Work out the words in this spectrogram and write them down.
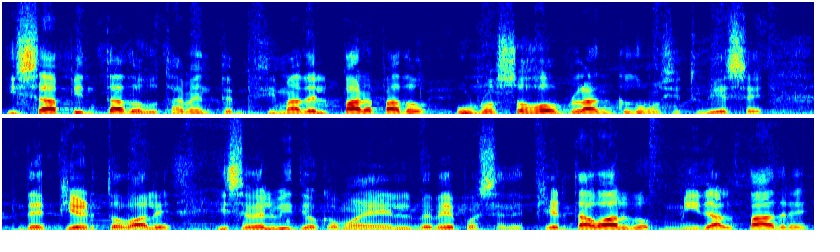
y se ha pintado justamente encima del párpado unos ojos blancos como si estuviese despierto, ¿vale? Y se ve el vídeo como el bebé pues se despierta o algo, mira al padre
